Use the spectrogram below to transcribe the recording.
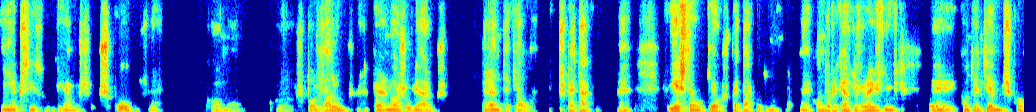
E é preciso, digamos, expô-los, é? como expô-los à luz, é? para nós olharmos perante aquele espetáculo. Este é o que é o espetáculo do mundo. Quando o Ricardo Reis diz eh, contentemos-nos com,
